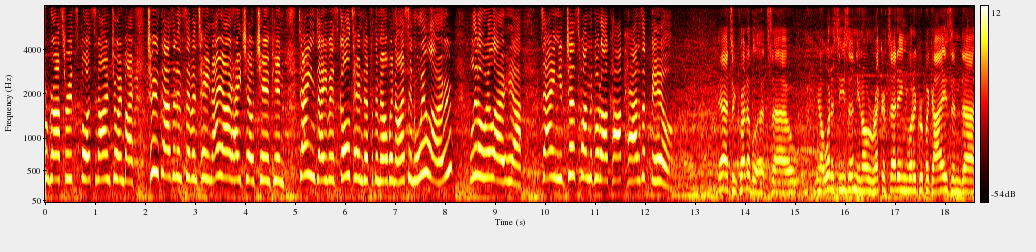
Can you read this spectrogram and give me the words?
From Grassroots Sports, and I'm joined by 2017 AIHL champion Dayne Davis, goaltender for the Melbourne Ice, and Willow, little Willow here. Dayne, you've just won the Goodall Cup. How does it feel? Yeah, it's incredible. It's uh, you know what a season. You know, record-setting. What a group of guys, and uh,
